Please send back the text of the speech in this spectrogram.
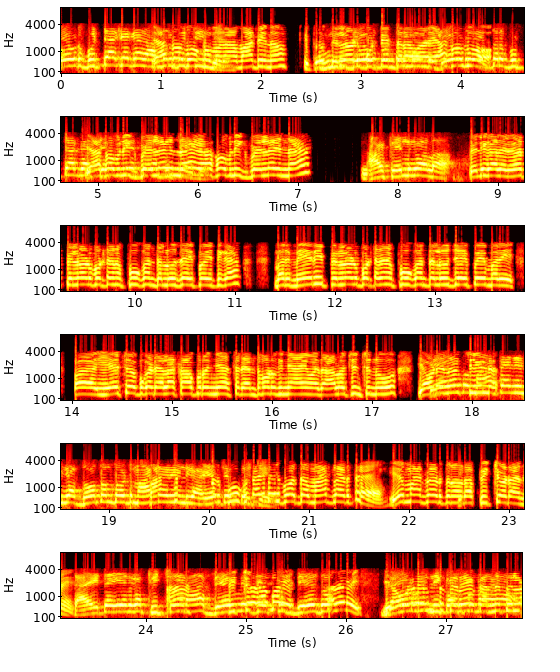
దేవుడు పుట్టాకే కదా అందరూ యాకోబు పుట్టింది. ఒక్క నా మాట విను. ఇప్పుడు పిల్లోడు పుట్టిన తర్వాత యాకోబు. యాకోబు నీకు పుట్టాడు. యాకోబు నీకు పెళ్ళయిందా? నాకు పెళ్ళి కాల పెళ్ళి కాలేదు కదా పిల్లోడు పుట్టిన పూకంత లూజ్ అయిపోయిందిగా మరి మేరీ పిల్లోడు పుట్టగానే పూకంత లూజ్ అయిపోయి మరి ఏసోపు కూడా ఎలా కాపురం చేస్తాడు? ఎంత మటుకు న్యాయం అది? ఆలోచించు నువ్వు. ఎవడైనా మాట్లాడింది టైట్ అయిపోద్దా మాట్లాడితే? ఏం టైట్ అయ్యేదిగా పిచ్చోడా? ఆ, దేవుడు పిచ్చోడా మరి? చెప్పి దేవుడు- అరే, దేవుడు ఎవడైనా నీ సరే కడుపున- కన్నె పిల్ల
